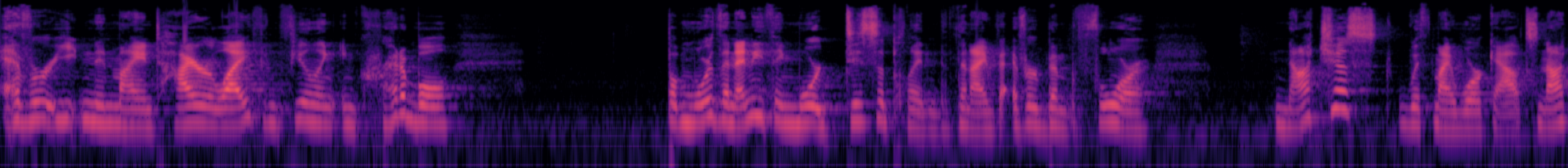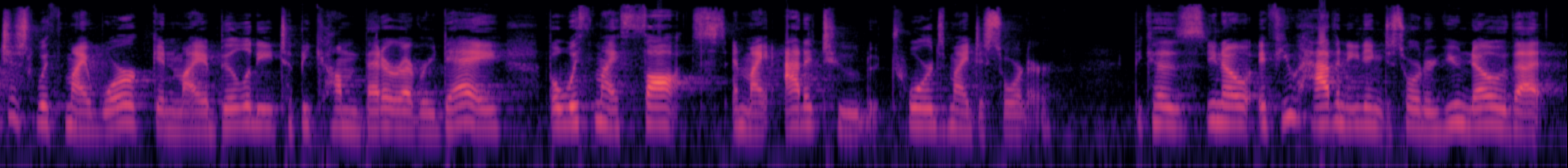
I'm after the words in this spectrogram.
ever eaten in my entire life and feeling incredible, but more than anything, more disciplined than I've ever been before not just with my workouts, not just with my work and my ability to become better every day, but with my thoughts and my attitude towards my disorder. Because, you know, if you have an eating disorder, you know that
